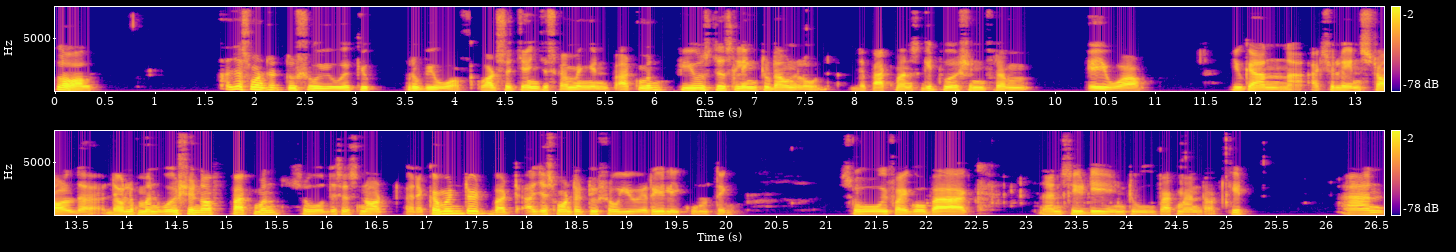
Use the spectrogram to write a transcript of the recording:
Hello all. I just wanted to show you a quick preview of what's the changes coming in Pacman. If you use this link to download the Pacman's Git version from AUR, you can actually install the development version of Pacman. So this is not recommended, but I just wanted to show you a really cool thing. So if I go back and cd into pacman.git and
